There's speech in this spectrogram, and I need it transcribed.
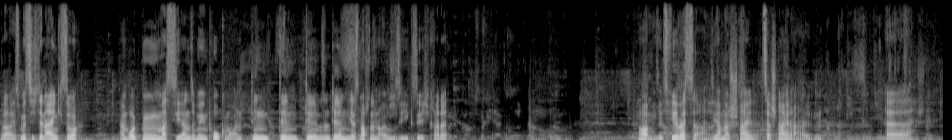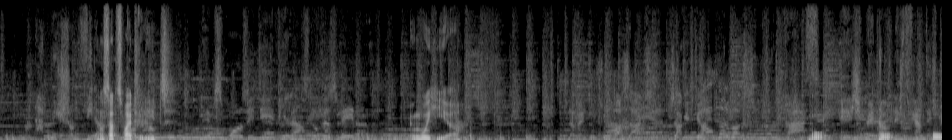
So, jetzt müsste ich den eigentlich so am Rücken massieren, so wie im Pokémon. Din, din, din, din. Hier ist noch eine neue Musik, sehe ich gerade. Oh, mir geht's viel besser. Sie haben das Schneider, Zerschneider erhalten. Äh, das ist das zweite Lied. Irgendwo hier. Wo? Wo? Wo?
